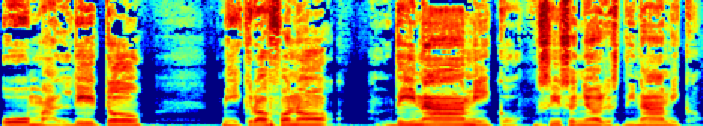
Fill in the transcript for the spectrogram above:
un maldito micrófono dinámico. Sí, señores, dinámico.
